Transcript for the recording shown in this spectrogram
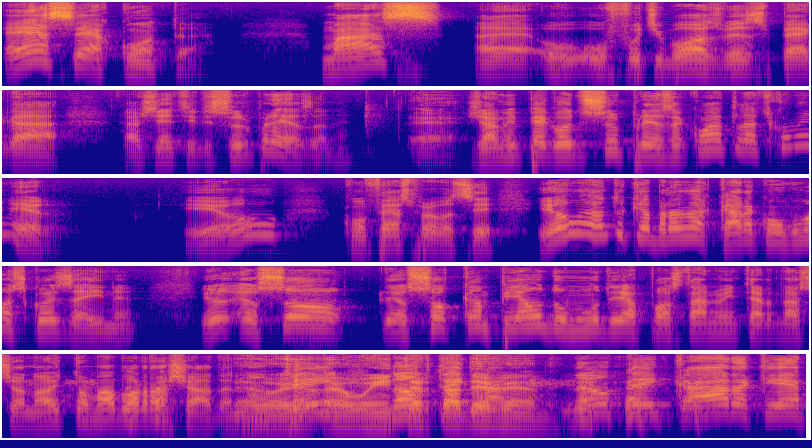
Essa é a conta. Mas é, o, o, futebol às vezes pega a gente de surpresa, né? É. Já me pegou de surpresa com o Atlético Mineiro. Eu confesso para você, eu ando quebrando a cara com algumas coisas aí, né? Eu, eu, sou, eu sou campeão do mundo de apostar no Internacional e tomar borrachada. Não é, tem, é, o Inter tá devendo. não tem cara que é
